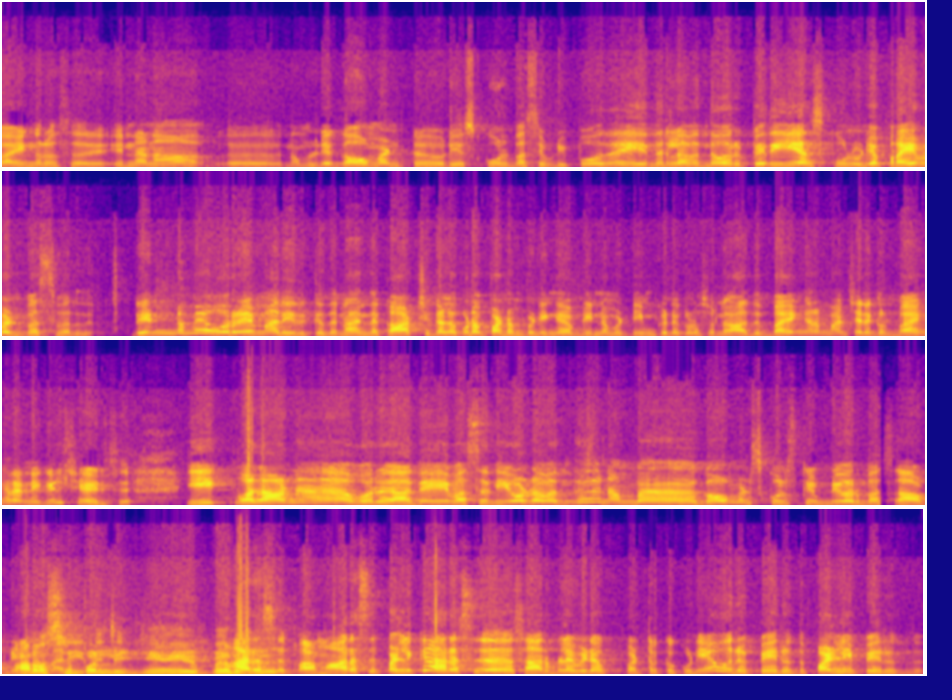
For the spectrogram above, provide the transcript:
பயங்கரம் சார் என்னன்னா நம்மளுடைய கவர்மெண்ட் உடைய ஸ்கூல் பஸ் இப்படி போகுது எதிரில் வந்து ஒரு பெரிய ஸ்கூலுடைய பிரைவேட் பஸ் வருது. ரெண்டுமே ஒரே மாதிரி இருக்குது. நான் இந்த காட்சிகளை கூட படம் பிடிங்க அப்படின்னு நம்ம டீம் கிட்ட கூட சொன்னேன். அது பயங்கரமா இருந்துச்சு. எனக்கு ஒரு பயங்கர நெகிழ்ச்சி ஆயிடுச்சு. ஈக்குவலான ஒரு அதே வசதியோட வந்து நம்ம கவர்மெண்ட் ஸ்கூல்ஸ்க்கு இப்படி ஒரு பஸ்ஸா அப்படின்னு அரசு பள்ளிக்கு அரசு ஆமா அரசு பள்ளிக்கு அரசு சார்பில் விடப்பட்டிருக்கக்கூடிய ஒரு பேருந்து பள்ளி பேருந்து.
